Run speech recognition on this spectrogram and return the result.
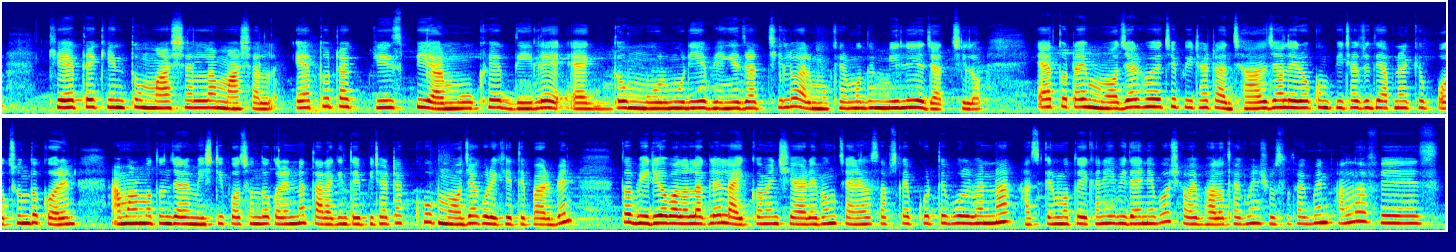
খেতে কিন্তু মাসাল্লাহ মাসাল্লাহ এতটা ক্রিস্পি আর মুখে দিলে একদম মুড়মুড়িয়ে ভেঙে যাচ্ছিল আর মুখের মধ্যে মিলিয়ে যাচ্ছিল। এতটাই মজার হয়েছে পিঠাটা। ঝাল ঝাল এরকম পিঠা যদি আপনারা কেউ পছন্দ করেন, আমার মতন যারা মিষ্টি পছন্দ করেন না, তারা কিন্তু এই পিঠাটা খুব মজা করে খেতে পারবেন। তো ভিডিও ভালো লাগলে লাইক, কমেন্ট, শেয়ার এবং চ্যানেল সাবস্ক্রাইব করতে ভুলবেন না। আজকের মতো এখানেই বিদায় নেব। সবাই ভালো থাকবেন, সুস্থ থাকবেন। আল্লাহ হাফেজ।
